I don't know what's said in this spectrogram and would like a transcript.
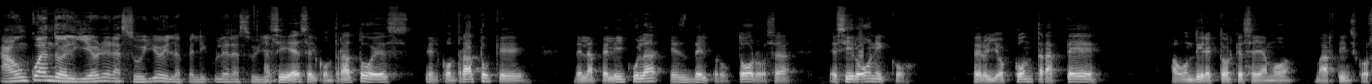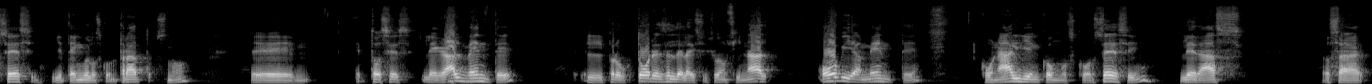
Aun cuando el guion era suyo y la película era suya. Así es, el contrato es, el contrato que de la película es del productor, o sea, es irónico, pero yo contraté a un director que se llamó Martin Scorsese y tengo los contratos, ¿no? Eh, entonces, legalmente, el productor es el de la decisión final. Obviamente, con alguien como Scorsese, le das, o sea,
